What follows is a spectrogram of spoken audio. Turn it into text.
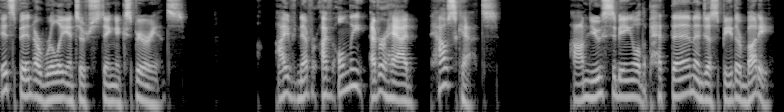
it's been a really interesting experience. I've never, I've only ever had house cats. I'm used to being able to pet them and just be their buddy.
